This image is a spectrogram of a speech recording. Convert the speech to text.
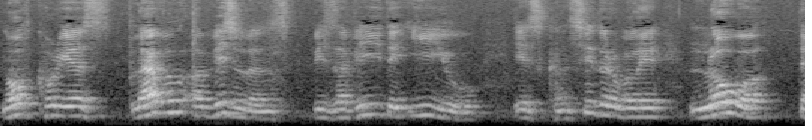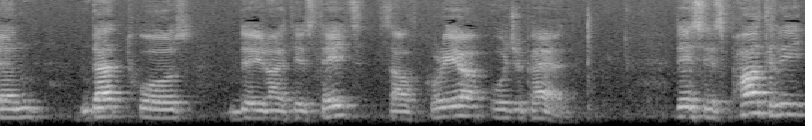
North Korea's level of vigilance vis-à-vis the EU is considerably lower than that towards the United States, South Korea, or Japan. This is partly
